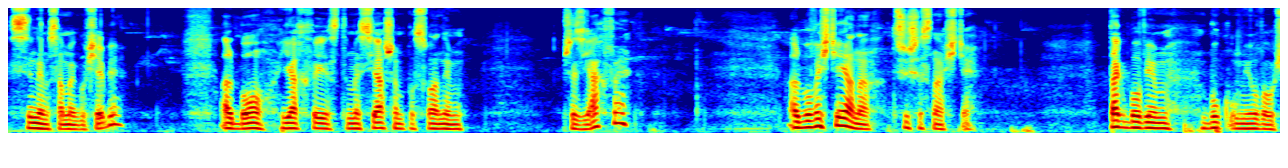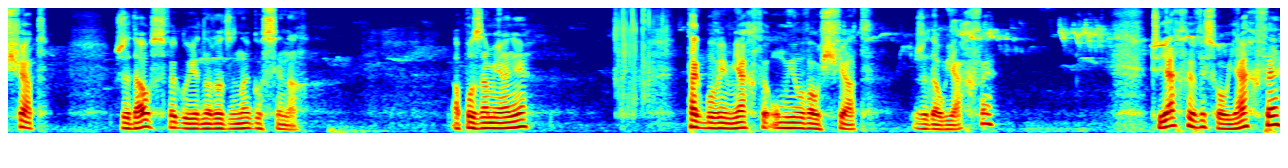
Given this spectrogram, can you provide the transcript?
synem samego siebie? Albo Jahwe jest Mesjaszem posłanym przez Jahwe? Albo weźcie Jana 3,16. Tak bowiem Bóg umiłował świat, że dał swego jednorodzonego syna. A po zamianie? Tak bowiem Jahwe umiłował świat, że dał Jahwe? Czy Jahwe wysłał Jahwe?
